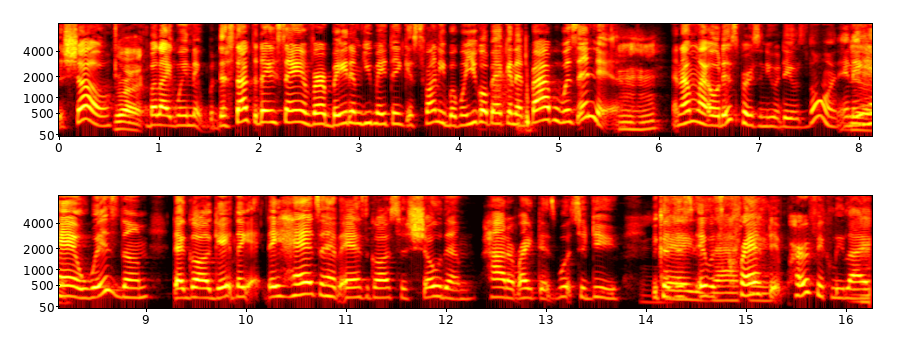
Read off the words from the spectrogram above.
the show. Right. but like when it, the stuff that they saying verbatim you may think it's funny but when you go back in the bible it's in there. And i'm like oh this person knew what they was doing. And they Mm-hmm. Had wisdom that god gave they they had to have asked god to show them how to write this what to do. Because it's, it was crafted perfectly like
